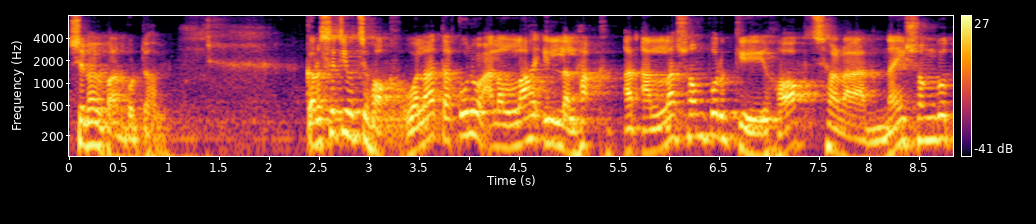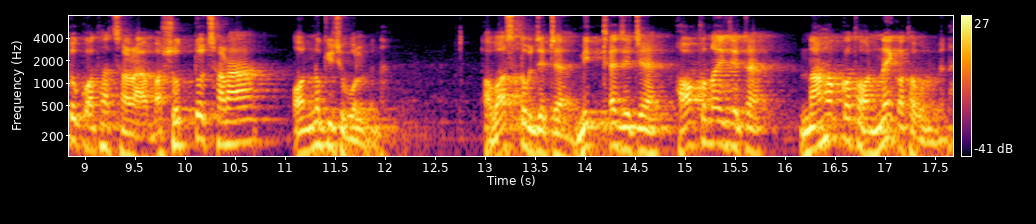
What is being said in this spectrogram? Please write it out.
সেভাবে পালন করতে হবে। কারণ সেটি হচ্ছে হক। ওয়ালা তাকুলু আল্লাহ ইল্লাল হক। আর আল্লাহ সম্পর্কে হক ছাড়া, ন্যায়সঙ্গত কথা ছাড়া বা সত্য ছাড়া অন্য কিছু বলবে না। অবাস্তব যেটা, মিথ্যা যেটা, হক নয় যেটা, না হক কথা, অন্যায় কথা বলবে না।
